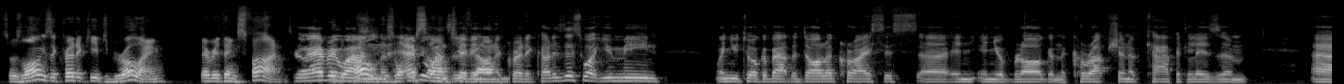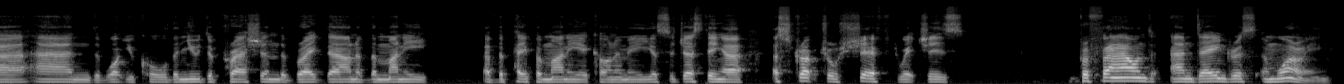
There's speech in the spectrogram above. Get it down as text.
So as long as the credit keeps growing, everything's fine. So everyone, everyone's living on a credit card. Is this what you mean when you talk about the dollar crisis uh, in in your blog and the corruption of capitalism uh, and what you call the new depression, the breakdown of the money of the paper money economy? You're suggesting a, a structural shift which is profound and dangerous and worrying.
